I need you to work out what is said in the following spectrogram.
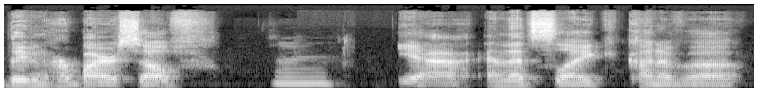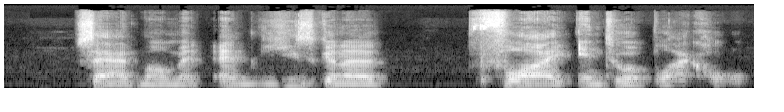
leaving her by herself. Mm. Yeah, and that's like kind of a sad moment, and he's gonna fly into a black hole.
